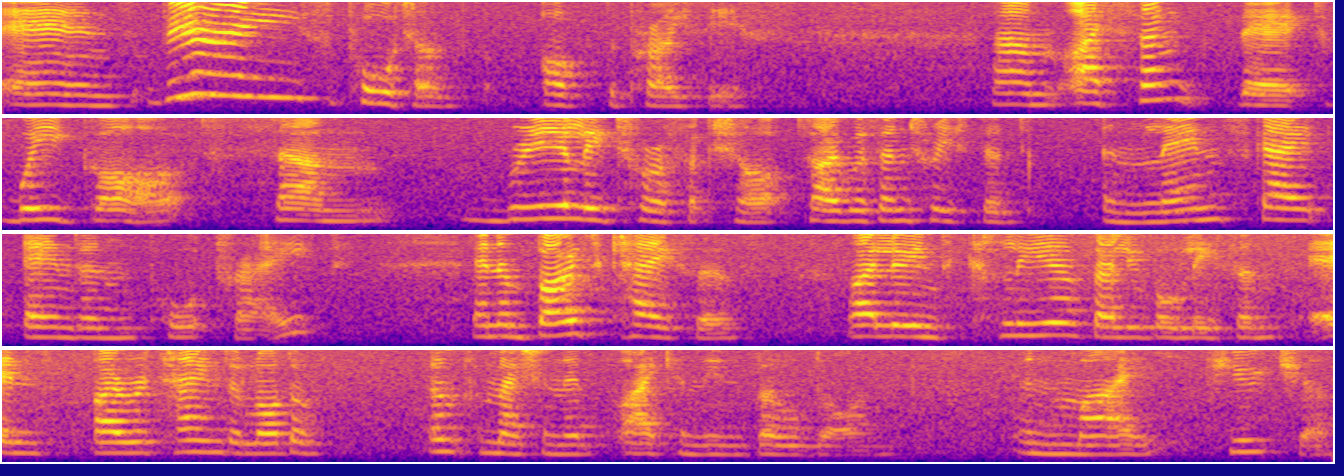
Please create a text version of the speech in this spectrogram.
and very supportive of the process. Um, I think that we got some really terrific shots. I was interested in landscape and in portrait and in both cases I learned clear valuable lessons and I retained a lot of information that I can then build on in my future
